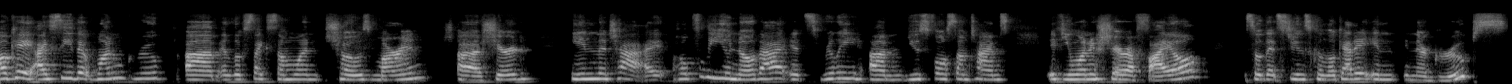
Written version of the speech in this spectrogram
Okay, I see that one group, um, it looks like someone chose Maren, uh, shared in the chat. I, hopefully you know that. It's really um, useful sometimes if you want to share a file so that students can look at it in, in their groups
